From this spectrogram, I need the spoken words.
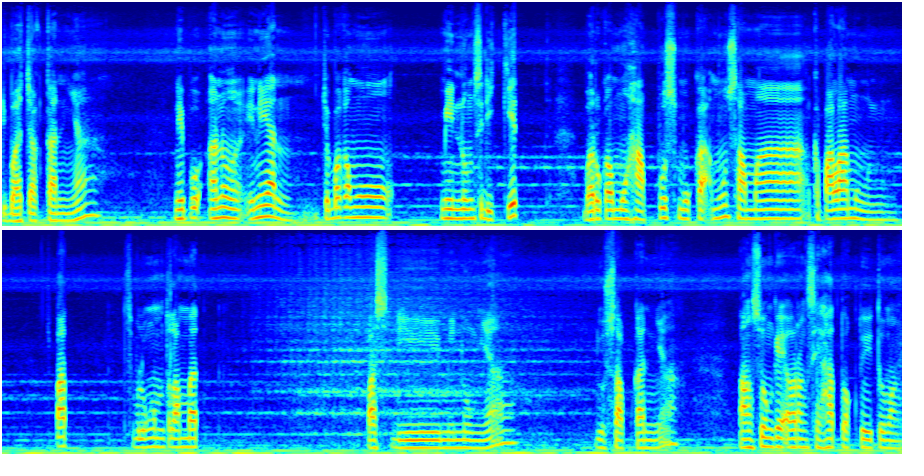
dibacakannya. Nih pu, anu inian, coba kamu minum sedikit, baru kamu hapus mukamu sama kepalamu, cepat sebelum kamu terlambat. Pas diminumnya, diusapkannya, langsung kayak orang sehat waktu itu mang.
